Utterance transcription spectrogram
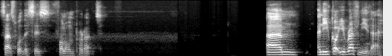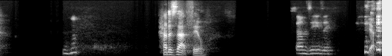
So that's what this is, follow-on product. Um, and you've got your revenue there. Mm -hmm. How does that feel? Sounds easy. Yeah.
